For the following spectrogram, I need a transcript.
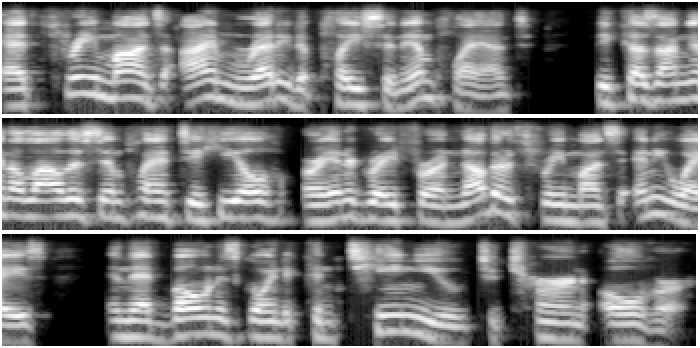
at three months, I'm ready to place an implant because I'm going to allow this implant to heal or integrate for another three months anyways, and that bone is going to continue to turn over.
